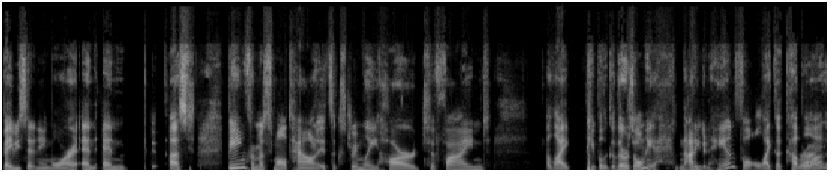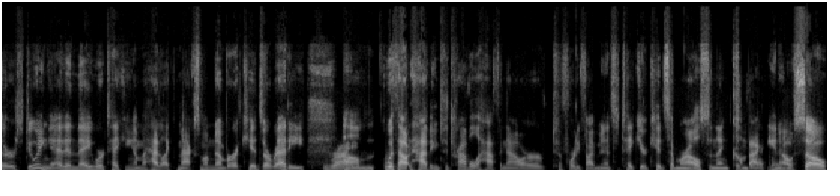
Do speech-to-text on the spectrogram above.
babysit anymore and and uh, us being from a small town it's extremely hard to find like people there was only a, not even a handful like a couple right. others doing it and they were taking them had like maximum number of kids already right um, without having to travel a half an hour to 45 minutes to take your kid somewhere else and then come exactly. back you know so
